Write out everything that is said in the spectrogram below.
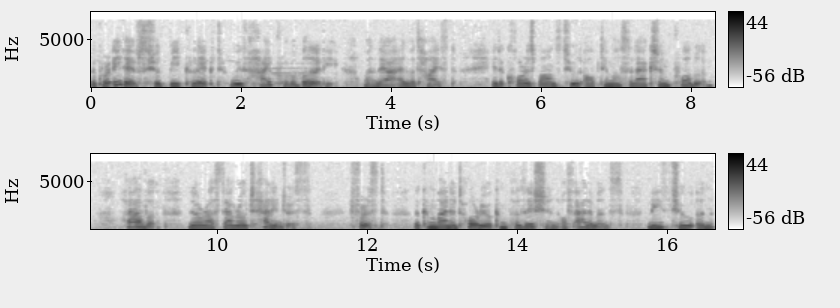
The creatives should be clicked with high probability when they are advertised. It corresponds to the optimal selection problem. However, there are several challenges. First, the combinatorial composition of elements leads to an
